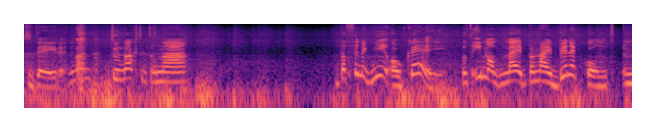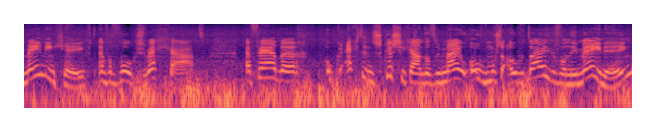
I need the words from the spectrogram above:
te delen. En toen dacht ik daarna, dat vind ik niet oké. Dat iemand mij, bij mij binnenkomt, een mening geeft en vervolgens weggaat. En verder ook echt in discussie gaan dat hij mij over moest overtuigen van die mening.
